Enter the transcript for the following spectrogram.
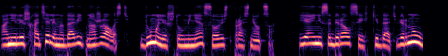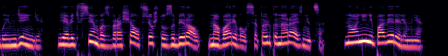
Они лишь хотели надавить на жалость, думали, что у меня совесть проснется. Я и не собирался их кидать, вернул бы им деньги. Я ведь всем возвращал все, что забирал, наваривался только на разнице. Но они не поверили мне.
